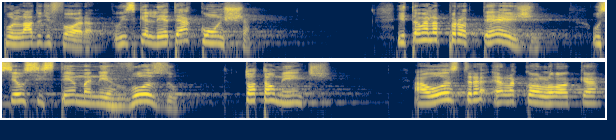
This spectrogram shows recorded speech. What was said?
para o lado de fora. O esqueleto é a concha. Então ela protege o seu sistema nervoso totalmente. A ostra, ela coloca,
